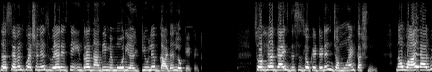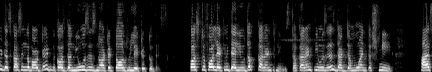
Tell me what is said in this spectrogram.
The seventh question is where is the Indira Gandhi Memorial Tulip Garden located? So here guys, this is located in Jammu and Kashmir. Now why are we discussing about it? Because the news is not at all related to this. First of all, let me tell you the current news. The current news is that Jammu and Kashmir has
